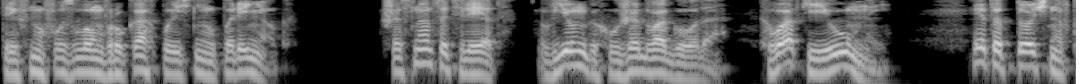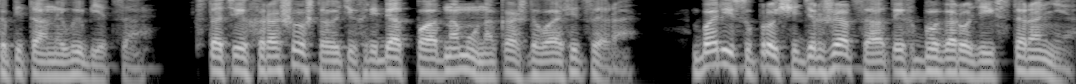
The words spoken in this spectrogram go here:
тряхнув узлом в руках, пояснил паренек. «Шестнадцать лет, в юнгах уже два года, хваткий и умный. Этот точно в капитаны выбьется. Кстати, хорошо, что этих ребят по одному на каждого офицера. Борису проще держаться от их благородий в стороне.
